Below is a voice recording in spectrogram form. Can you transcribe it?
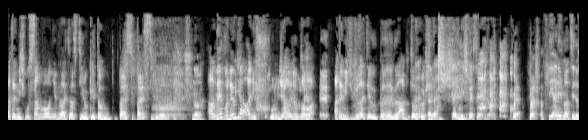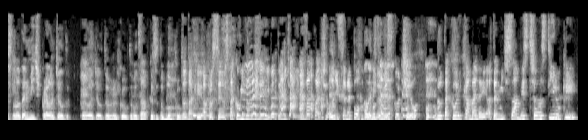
a ten míč mu sam volně vyletěl z té ruky tou úplně super sílou. No, Ale ne, on neudělal ani uf, on udělal jenom tohle. A ten míč vyletěl úplně takhle a do toho koše. ten, ten míč prostě jenom, pr, pr, v té animaci dostala ten míč, preletěl, preletěl tou rukou toho cápka, se to blokoval. To taky. A prostě jenom z takový držení, on ten míč ani nezatlačil, ani se nepohnul. Ale on co- vyskočil, byl takový kamenej a ten míč sám vystřelil z té ruky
